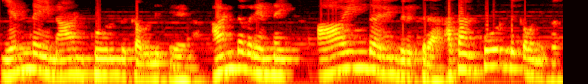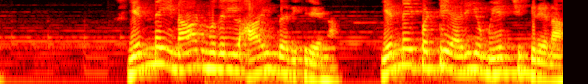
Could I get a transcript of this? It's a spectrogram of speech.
என்னை நான் கூர்ந்து கவனிக்கிறேன். ஆண்டவர் என்னை ஆய்ந்து அறிந்திருக்கிறார். அதான் கூர்ந்து கவனிப்பது. என்னை நான் முதலில் ஆய்ந்து அறிகிறேனா? என்னை பற்றி அறிய முயற்சிக்கிறேனா?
